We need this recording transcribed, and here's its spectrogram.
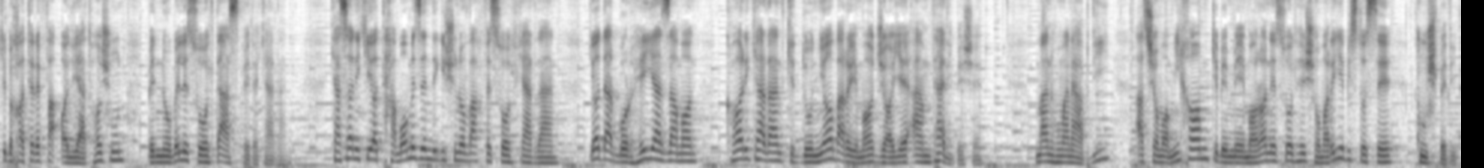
که به خاطر فعالیت هاشون به نوبل صلح دست پیدا کردن کسانی که یا تمام زندگیشون رو وقف صلح کردند یا در برهی از زمان کاری کردند که دنیا برای ما جای امتری بشه. من هومن عبدی از شما می‌خوام که به معماران صلح شماره 23 گوش بدید.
